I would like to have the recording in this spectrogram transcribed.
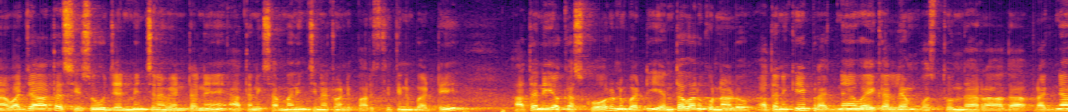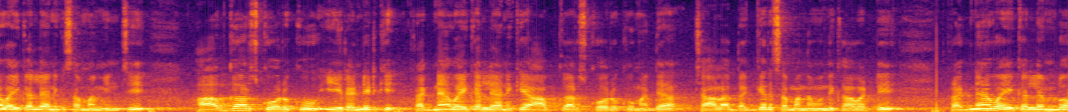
నవజాత శిశువు జన్మించిన వెంటనే అతనికి సంబంధించినటువంటి పరిస్థితిని బట్టి అతని యొక్క స్కోరును బట్టి ఎంతవరకు ఉన్నాడు? అతనికి ప్రజ్ఞా వైకల్యం వస్తుందా రాదా? ప్రజ్ఞా వైకల్యానికి సంబంధించి ఆబ్గార్ స్కోరుకు ఈ రెండిటికి ప్రజ్ఞా వైకల్యానికి స్కోరుకు మధ్య చాలా దగ్గర సంబంధం ఉంది కాబట్టి ప్రజ్ఞా వైకల్యంలో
